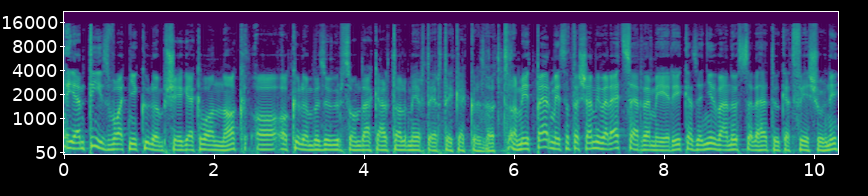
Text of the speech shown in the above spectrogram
ilyen 10 wattnyi különbségek vannak a, a különböző űrszondák által mért értékek között. Amit természetesen, mivel egyszerre mérik, ezért nyilván össze lehet őket fésülni,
